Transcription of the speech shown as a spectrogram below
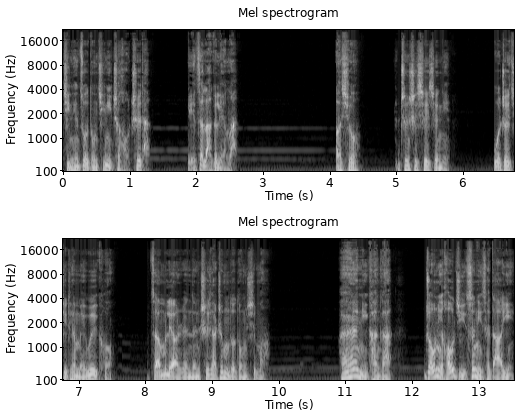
今天做东请你吃好吃的，别再拉个脸了。阿修，真是谢谢你。我这几天没胃口，咱们两人能吃下这么多东西吗？哎，你看看，找你好几次你才答应，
